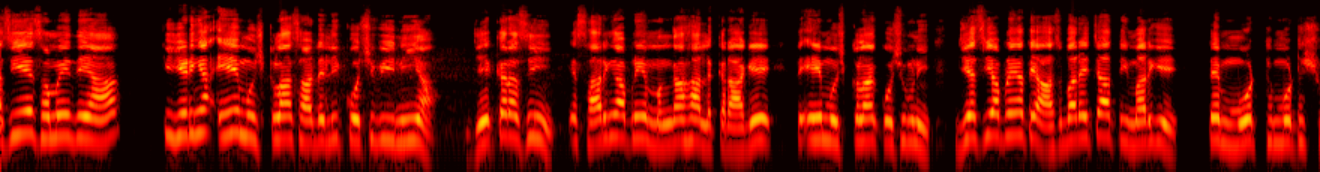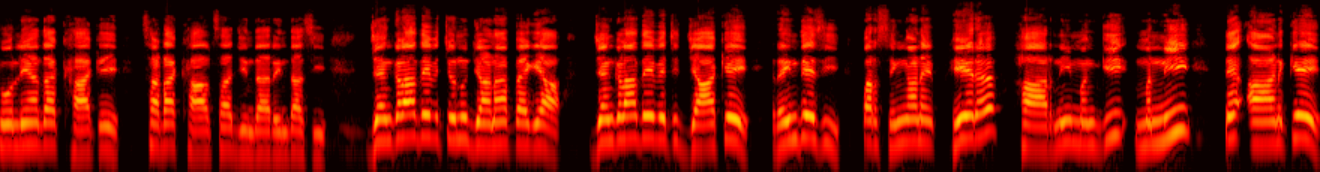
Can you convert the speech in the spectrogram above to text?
ਅਸੀਂ ਇਹ ਸਮਝਦੇ ਹਾਂ ਕਿ ਜਿਹੜੀਆਂ ਇਹ ਮੁਸ਼ਕਲਾਂ ਸਾਡੇ ਲਈ ਕੁਝ ਵੀ ਨਹੀਂ ਆ, ਜੇਕਰ ਅਸੀਂ ਇਹ ਸਾਰੀਆਂ ਆਪਣੀਆਂ ਮੰਗਾਂ ਹੱਲ ਕਰਾ ਗਏ ਤੇ ਇਹ ਮੁਸ਼ਕਲਾਂ ਕੁਝ ਵੀ ਨਹੀਂ। ਜੇ ਅਸੀਂ ਆਪਣੇ ਇਤਿਹਾਸ ਬਾਰੇ ਝਾਤੀ ਮਾਰੀਏ ਤੇ ਮੁੱਠ-ਮੁੱਠ ਛੋਲਿਆਂ ਦਾ ਖਾ ਕੇ ਸਾਡਾ ਖਾਲਸਾ ਜਿੰਦਾ ਰਹਿੰਦਾ ਸੀ। ਜੰਗਲਾਂ ਦੇ ਵਿੱਚ ਉਹਨੂੰ ਜਾਣਾ ਪੈ ਗਿਆ। ਜੰਗਲਾਂ ਦੇ ਵਿੱਚ ਜਾ ਕੇ ਰਹਿੰਦੇ ਸੀ ਪਰ ਸਿੰਘਾਂ ਨੇ ਫੇਰ ਹਾਰ ਨਹੀਂ ਮੰਗੀ ਮੰਨੀ ਤੇ ਆਣ ਕੇ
